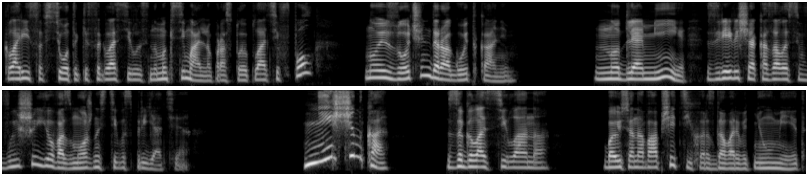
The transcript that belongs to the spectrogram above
Клариса все-таки согласилась на максимально простое платье в пол, но из очень дорогой ткани. Но для Мии зрелище оказалось выше ее возможностей восприятия. «Нищенка!» заголосила она. Боюсь, она вообще тихо разговаривать не умеет.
